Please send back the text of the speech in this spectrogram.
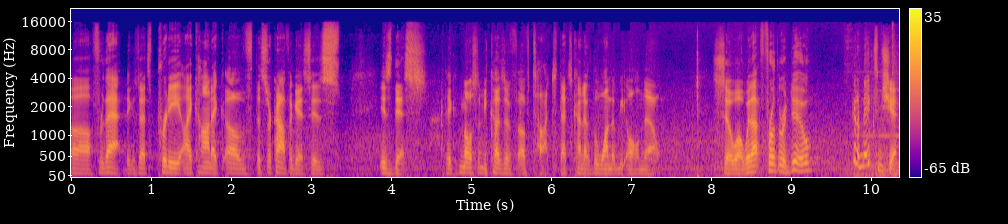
uh, for that, because that's pretty iconic of the sarcophagus is, is this. I think mostly because of, of Tut. That's kind of the one that we all know. So uh, without further ado, I'm gonna make some shit.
